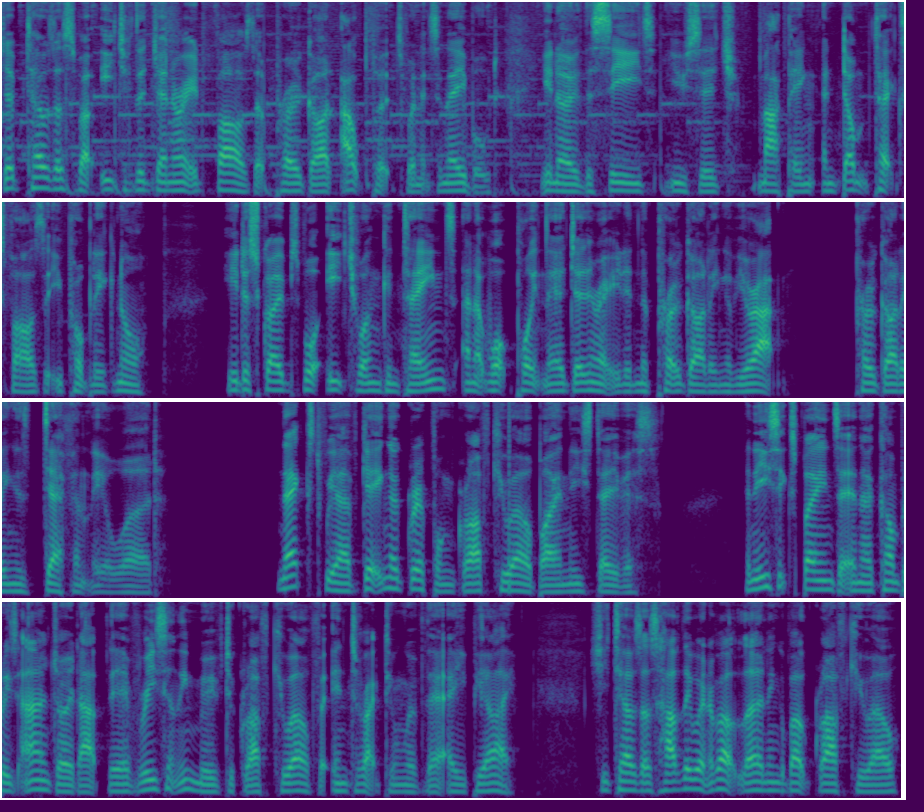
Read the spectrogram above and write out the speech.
Jeb tells us about each of the generated files that ProGuard outputs when it's enabled. You know, the seed, usage, mapping, and dump text files that you probably ignore. He describes what each one contains and at what point they are generated in the proguarding of your app. Proguarding is definitely a word. Next, we have Getting a Grip on GraphQL by Annyce Davis. Annyce explains that in her company's Android app, they have recently moved to GraphQL for interacting with their API. She tells us how they went about learning about GraphQL,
